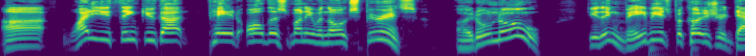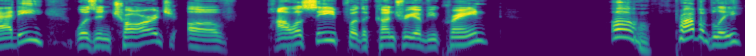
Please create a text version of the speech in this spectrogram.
Uh, why do you think you got paid all this money with no experience? I don't know. Do you think maybe it's because your daddy was in charge of policy for the country of Ukraine? Oh, probably.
